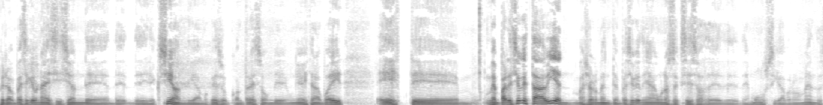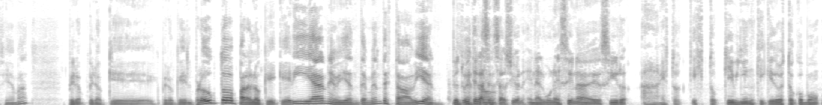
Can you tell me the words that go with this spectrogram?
Pero me parece que era una decisión de, de- de dirección, digamos, que eso, contra eso un, un guionista no puede ir. Este, me pareció que estaba bien, mayormente. Me pareció que tenía algunos excesos de, música por momentos y demás. Pero, pero que, pero que el producto para lo que querían, evidentemente, estaba bien. Pero tuviste Entonces, la no- sensación en alguna escena de decir, ah, esto, esto, qué bien que quedó esto, cómo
